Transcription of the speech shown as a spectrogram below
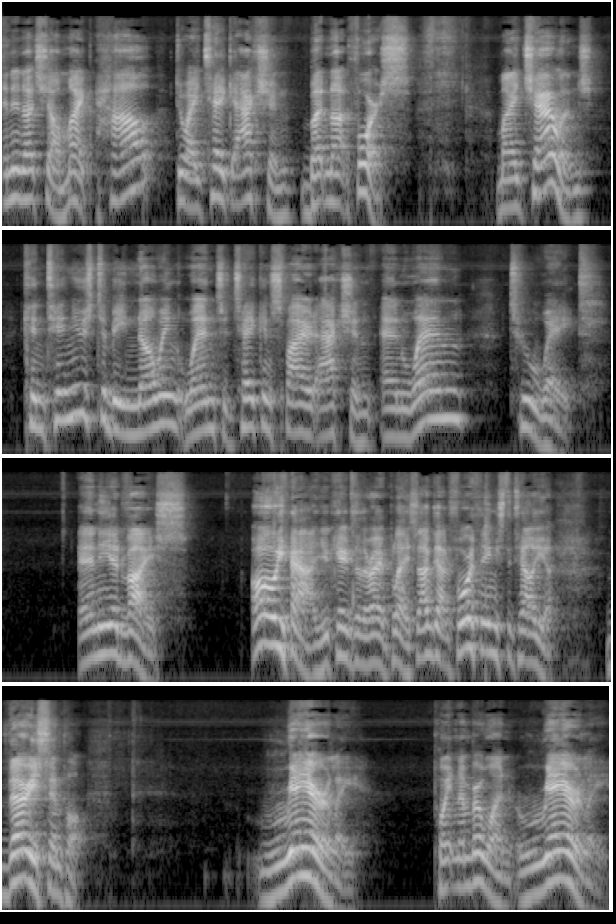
In a nutshell, Mike, how do I take action but not force? My challenge continues to be knowing when to take inspired action and when to wait. Any advice? Oh, yeah, you came to the right place. I've got four things to tell you. Very simple rarely, point number one, rarely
